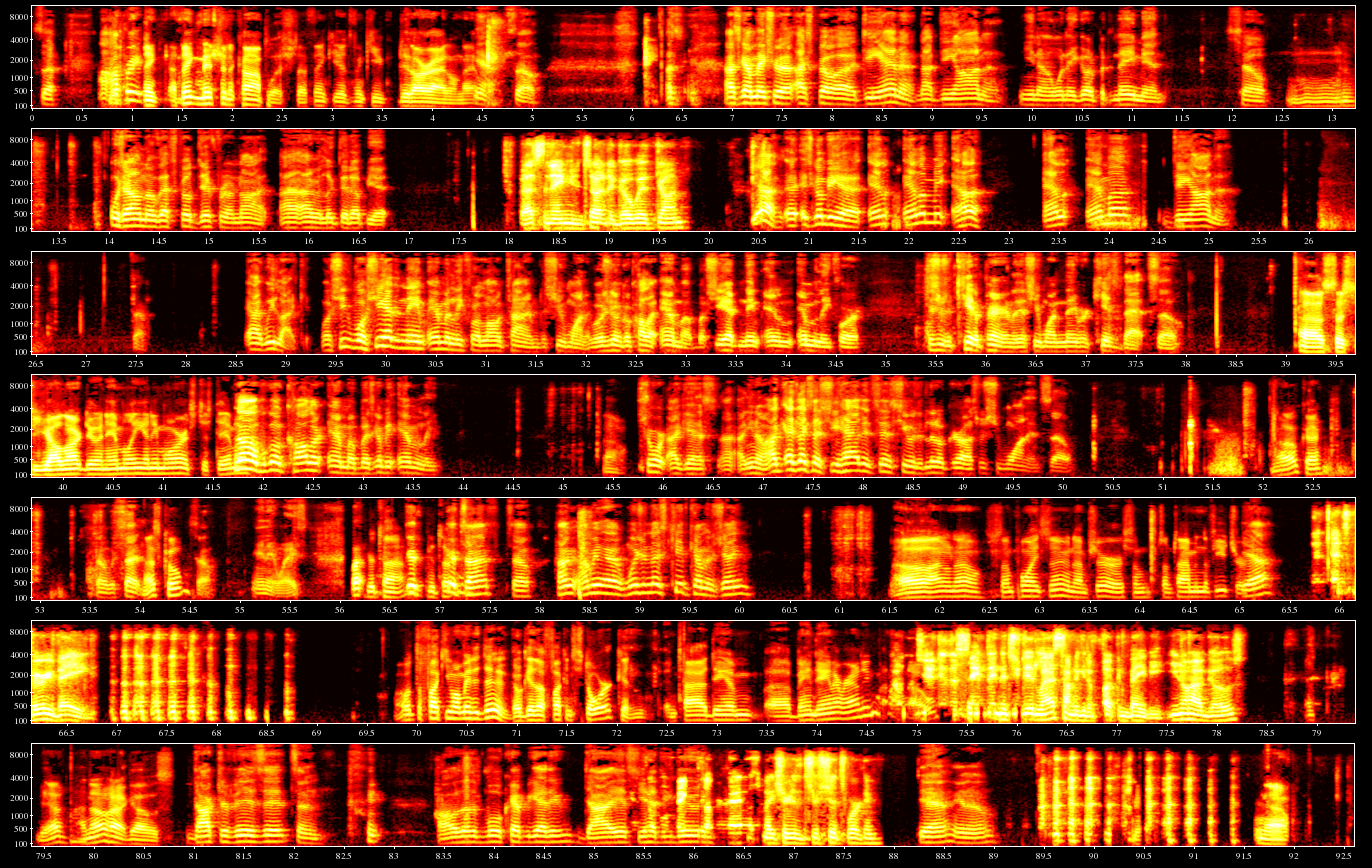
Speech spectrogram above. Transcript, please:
so I- yeah, I'm pretty. I think I think mission accomplished. I think you I think you did all right on that. Yeah, so I was, I was gonna make sure I spell uh, Deanna, not Deanna. You know, when they go to put the name in. So, Mhm. Which I don't know if that's spelled different or not. I, I haven't looked it up yet. That's the name you decided to go with, John. Yeah, uh, it's gonna be a uh, Emma, uh, El- Emma Deanna. So, yeah, we like it. Well, she well she had the name Emily for a long time that she wanted. We was gonna go call her Emma, but she had the name em- Emily for since she was a kid apparently that she wanted to name her kids that. So. Oh, so, so y'all aren't doing Emily anymore? It's just Emma. No, we're gonna call her Emma, but it's gonna be Emily. Oh. Short, I guess. Uh, you know, I, like I said, she had it since she was a little girl. That's what she wanted. So, Oh, okay, so we're set. that's cool. So, anyways, but Good time. good, Good good, time. time. So, how, how many? Uh, when's your next kid coming, Shane? Oh, I don't know. Some point soon, I'm sure. Some sometime in the future. Yeah. That's very vague. What the fuck you want me to do? Go get a fucking stork and, and tie a damn uh, bandana around him? I don't you know. did the same thing that you did last time to get a fucking baby. You know how it goes. Yeah, I know how it goes. Doctor visits and all the other bull crap you gotta do. Diets you had to do. Ass, Make sure that your shit's working. Yeah, you know. No.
